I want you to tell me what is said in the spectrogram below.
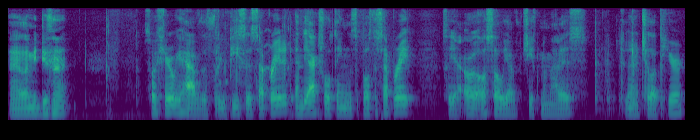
Uh, let me do that. So here we have the three pieces separated and the actual thing is supposed to separate. So yeah, also we have Chief Mammatus. Going to chill up here.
